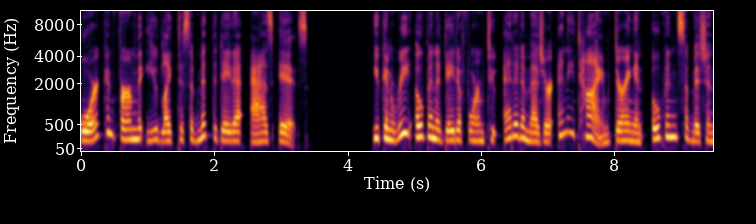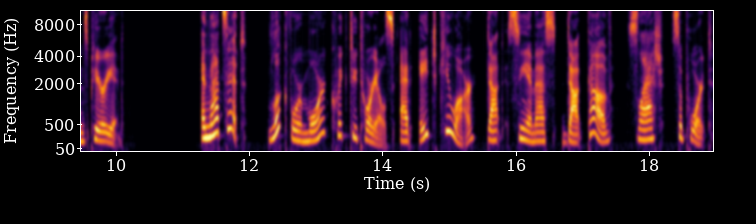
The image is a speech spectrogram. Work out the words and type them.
or confirm that you'd like to submit the data as is. You can reopen a data form to edit a measure anytime during an open submissions period. And that's it. Look for more quick tutorials at hqr.cms.gov/support.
